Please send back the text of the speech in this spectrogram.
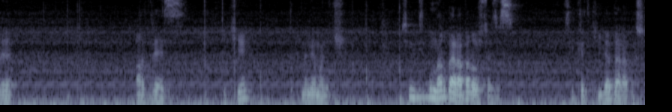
ve adres 2 mnemonic. Şimdi biz bunları beraber oluşturacağız. Secret key ile beraber.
